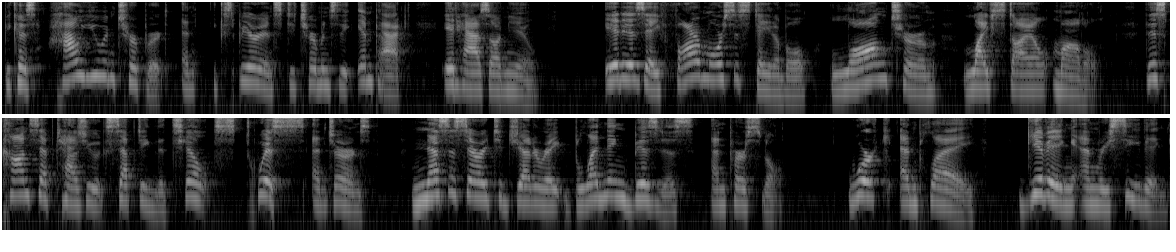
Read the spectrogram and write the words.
Because how you interpret an experience determines the impact it has on you. It is a far more sustainable, long term lifestyle model. This concept has you accepting the tilts, twists, and turns necessary to generate blending business and personal, work and play, giving and receiving.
